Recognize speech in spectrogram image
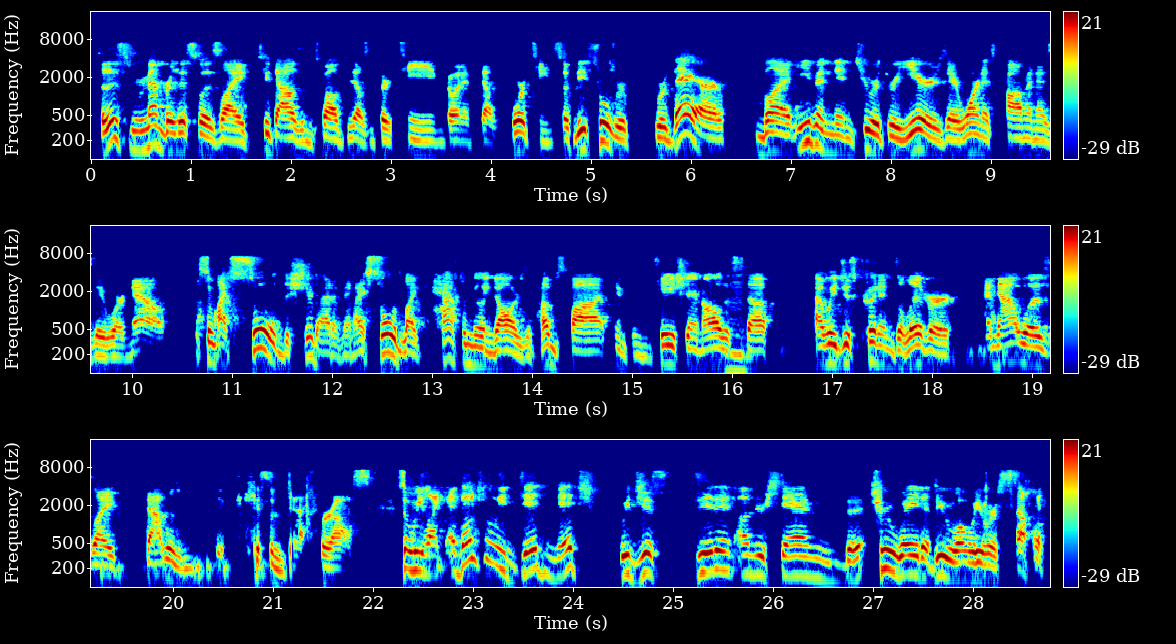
So this, remember, this was like 2012, 2013, going into 2014. So these tools were, were there, but even in two or three years, they weren't as common as they were now. So I sold the shit out of it. I sold like half a million dollars of HubSpot implementation, all this mm. stuff, and we just couldn't deliver. And that was like that was the kiss of death for us. So we like eventually did niche. We just didn't understand the true way to do what we were selling.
